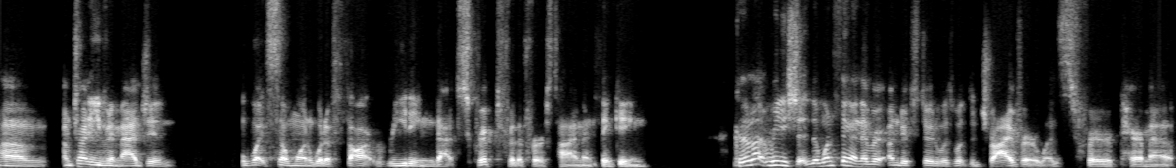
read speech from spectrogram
Um, I'm trying to even imagine what someone would have thought reading that script for the first time and thinking, because I'm not really sure. The one thing I never understood was what the driver was for Paramount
